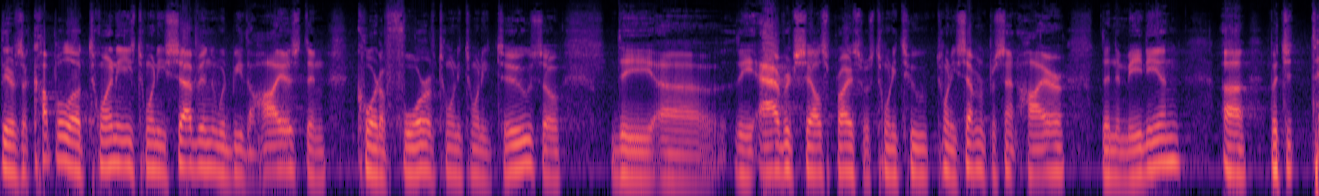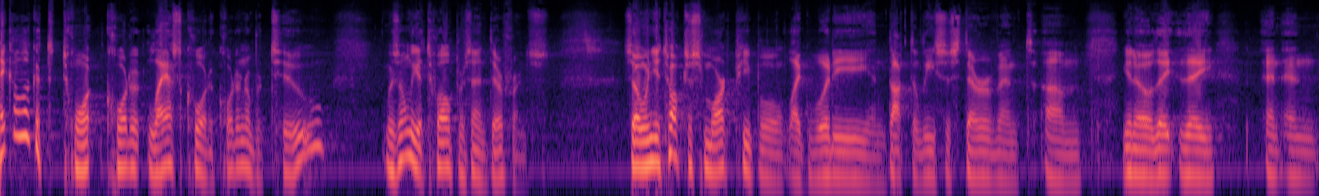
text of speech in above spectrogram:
there's a couple of 20, 27 would be the highest in quarter four of 2022. So the uh, the average sales price was 22, 27% higher than the median. Uh, but take a look at the tw- quarter last quarter, quarter number two, was only a 12% difference. So when you talk to smart people like Woody and Dr. Lisa Sturtevant, um, you know they they and and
